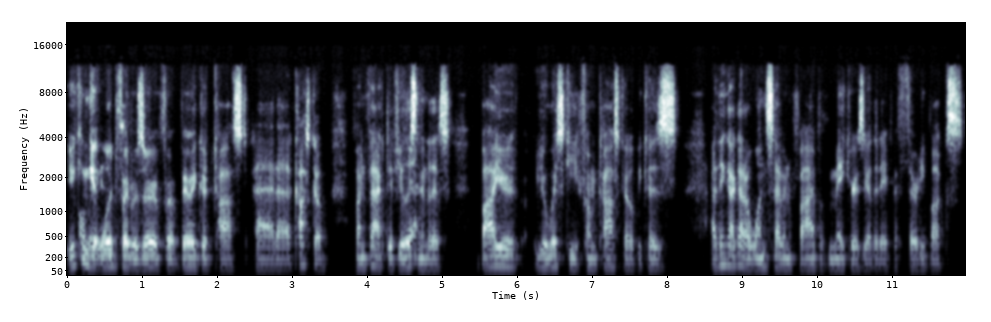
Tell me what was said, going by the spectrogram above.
You can get Woodford Reserve for a very good cost at uh, Costco. Fun fact: if you're listening yeah. to this, buy your your whiskey from Costco because I think I got a one seven five of Makers the other day for thirty bucks.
